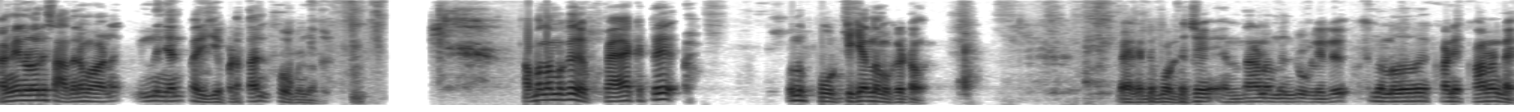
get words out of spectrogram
അങ്ങനെയുള്ള ഒരു സാധനമാണ് ഇന്ന് ഞാൻ പരിചയപ്പെടുത്താൻ പോകുന്നത്. അപ്പൊ നമുക്ക് പാക്കറ്റ് ഒന്ന് പൊട്ടിക്കാം നമുക്ക് കേട്ടോ. പാക്കറ്റ് പൊട്ടിച്ച് എന്താണ് അതിന്റെ ഉള്ളിൽ എന്നുള്ളത് കാണി കാണണ്ടേ?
